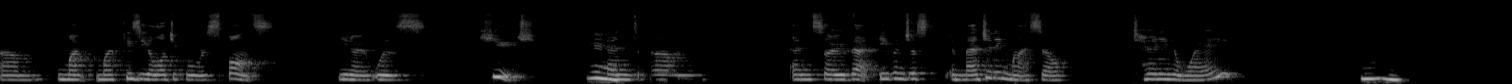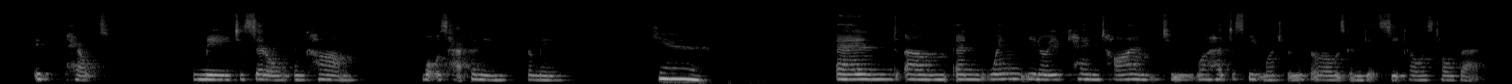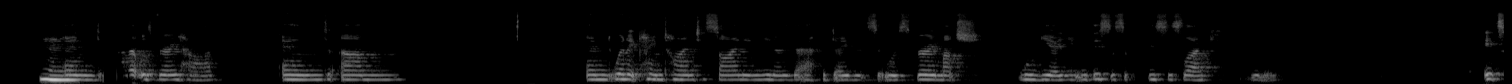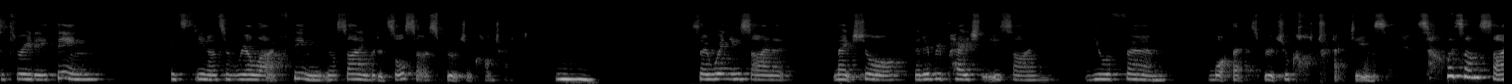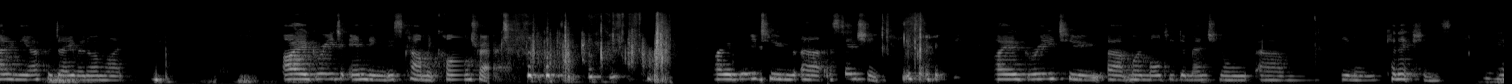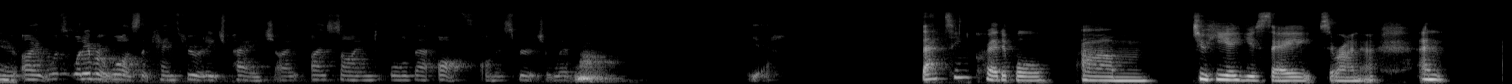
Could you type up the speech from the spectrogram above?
um, my my physiological response, you know, was huge. Yeah. And um, and so that even just imagining myself turning away, mm. it helped me to settle and calm what was happening for me. Yeah. And um, and when you know it came time to well, I had to speak my truth, or I was going to get sick. I was told that, mm. and that was very hard. And um, and when it came time to signing, you know, the affidavits, it was very much, well, yeah, you, this is this is like, you know, it's a 3D thing. It's you know, it's a real life thing that you're signing, but it's also a spiritual contract. Mm-hmm. So when you sign it, make sure that every page that you sign, you affirm what that spiritual contract is. So as I'm signing the affidavit, I'm like, I agree to ending this karmic contract. I agree to uh, ascension. I agree to uh, my multidimensional, um, you know, connections. Yeah. You know, I was whatever it was that came through at each page. I, I signed all of that off on a spiritual level. Yeah, that's incredible um, to hear you say, Sarana. And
